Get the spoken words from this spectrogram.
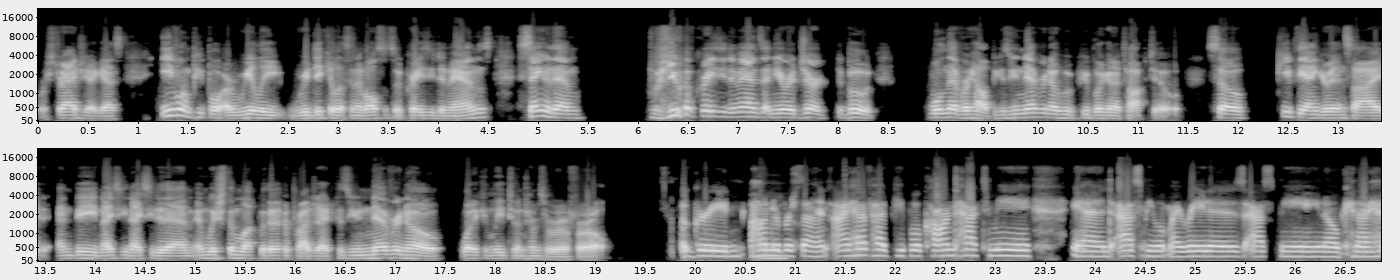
or strategy, I guess, even when people are really ridiculous and have all sorts of crazy demands, saying to them, you have crazy demands and you're a jerk to boot will never help because you never know who people are going to talk to. So keep the anger inside and be nicey nicey to them and wish them luck with their project because you never know what it can lead to in terms of a referral. Agreed, mm-hmm. 100%. percent I have had people contact me and ask me what my rate is, ask me, you know, can I,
